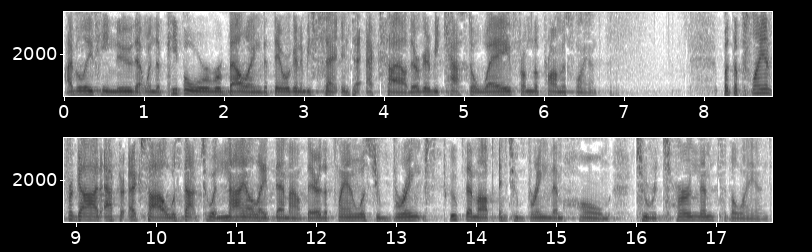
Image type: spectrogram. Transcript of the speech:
I believe he knew that when the people were rebelling, that they were going to be sent into exile. They were going to be cast away from the promised land. But the plan for God after exile was not to annihilate them out there. The plan was to bring, scoop them up and to bring them home, to return them to the land.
